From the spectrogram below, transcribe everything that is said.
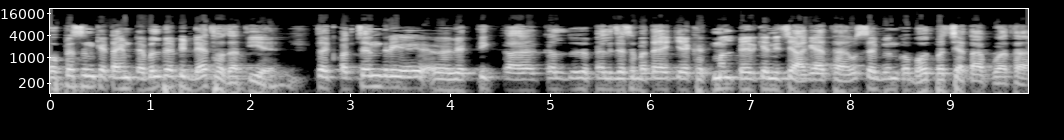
ऑपरेशन के टाइम टेबल पे भी डेथ हो जाती है तो एक पंचेंद्रीय व्यक्ति का कल पहले जैसे बताया कि एक खटमल पैर के नीचे आ गया था, उससे भी उनको बहुत पश्चाताप हुआ था।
